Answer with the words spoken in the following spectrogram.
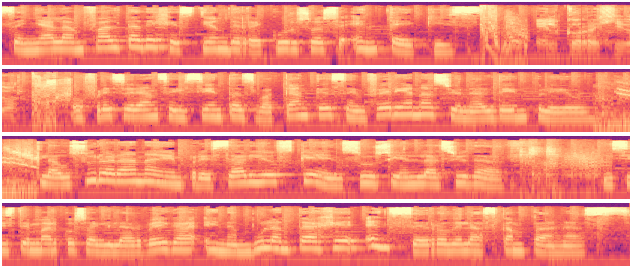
Señalan falta de gestión de recursos en TX. El corregidor. Ofrecerán 600 vacantes en Feria Nacional de Empleo. Clausurarán a empresarios que ensucien la ciudad. Insiste Marcos Aguilar Vega en ambulantaje en Cerro de las Campanas.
